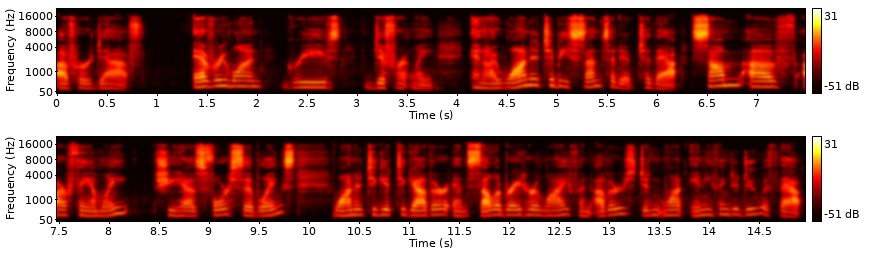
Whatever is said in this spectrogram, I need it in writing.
of her death. Everyone grieves differently, and I wanted to be sensitive to that. Some of our family She has four siblings, wanted to get together and celebrate her life, and others didn't want anything to do with that.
